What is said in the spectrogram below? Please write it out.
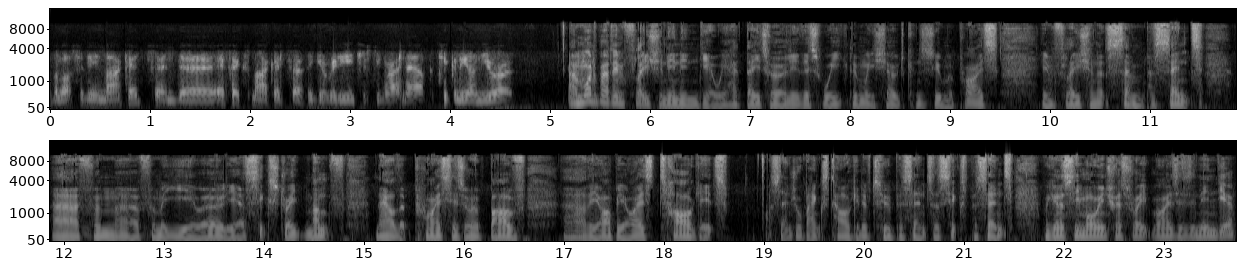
velocity in markets, and uh, FX markets I think are really interesting right now, particularly on euro. And what about inflation in India? We had data earlier this week, didn't we? Showed consumer price inflation at seven percent uh, from uh, from a year earlier. Six straight month now that prices are above uh, the RBI's target. Central bank's target of 2% to 6%. We're going to see more interest rate rises in India?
